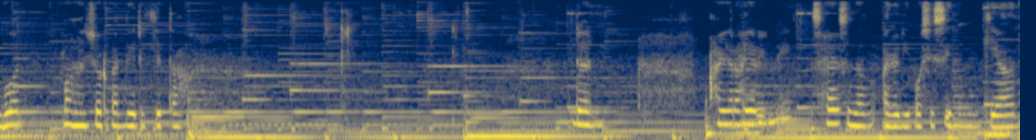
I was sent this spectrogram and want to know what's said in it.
buat menghancurkan diri kita akhir-akhir ini saya sedang ada di posisi demikian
